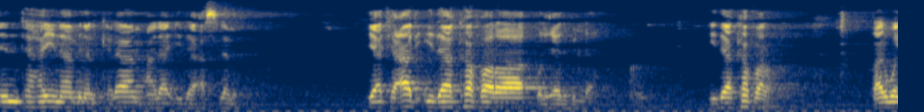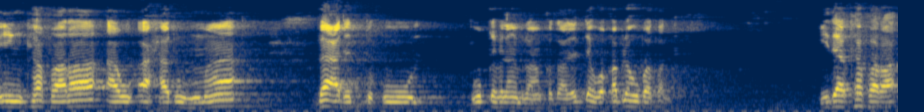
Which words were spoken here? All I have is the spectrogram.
انتهينا من الكلام على إذا أسلم. يأتي عاد إذا كفر والعياذ بالله. إذا كفر. قال وإن كفر أو أحدهما بعد الدخول وقف الأمر عن قضاء العدة وقبله بطل. إذا كفر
